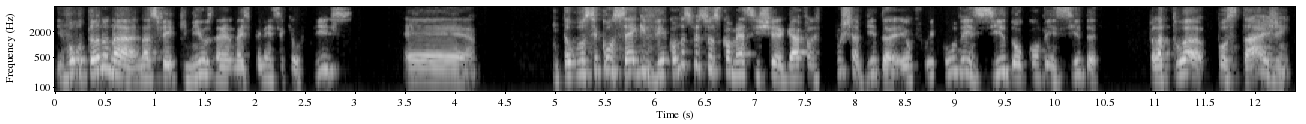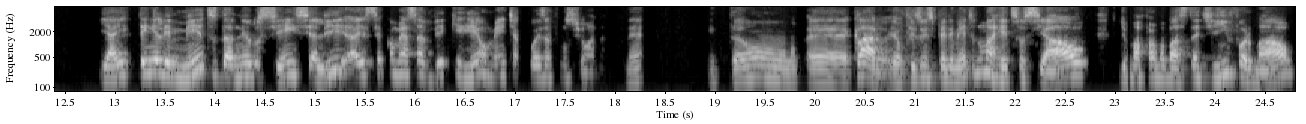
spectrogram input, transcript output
E voltando na, nas fake news, né, na experiência que eu fiz, é... então você consegue ver, quando as pessoas começam a enxergar, falam, puxa vida, eu fui convencido ou convencida pela tua postagem, e aí tem elementos da neurociência ali, aí você começa a ver que realmente a coisa funciona, né? Então, é, claro, eu fiz um experimento numa rede social, de uma forma bastante informal.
